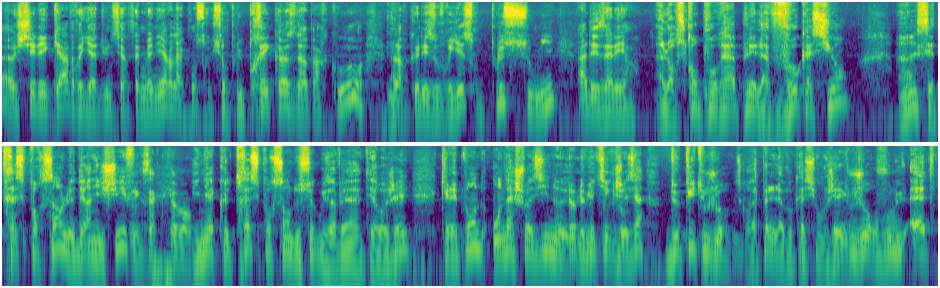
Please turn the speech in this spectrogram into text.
euh, chez les cadres, il y a d'une certaine manière la construction plus précoce d'un parcours, alors que les ouvriers sont plus soumis à des aléas. Alors ce qu'on pourrait appeler la vocation, hein, c'est 13%, le dernier chiffre. Exactement. Il n'y a que 13% de ceux que vous avez interrogés qui répondent on a choisi le métier que j'exerce depuis toujours, ce qu'on appelle la vocation. J'ai toujours voulu être,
